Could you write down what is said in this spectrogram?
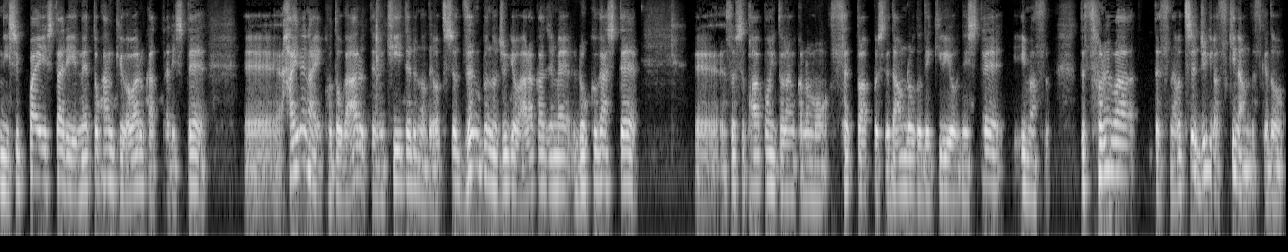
に失敗したり、ネット環境が悪かったりして、えー、入れないことがあるっていうのを聞いてるので、私は全部の授業をあらかじめ録画して、えー、そしてパワーポイントなんかのもセットアップしてダウンロードできるようにしています。で、それはですね、私は授業は好きなんですけど、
